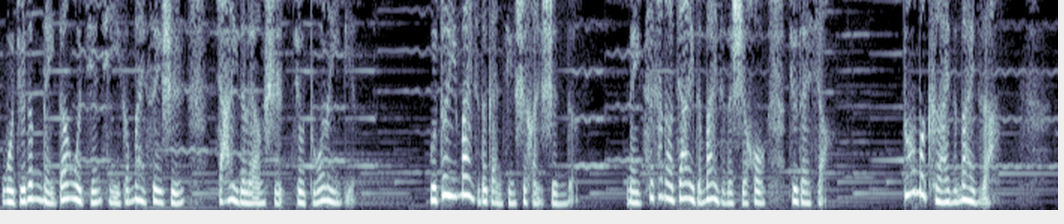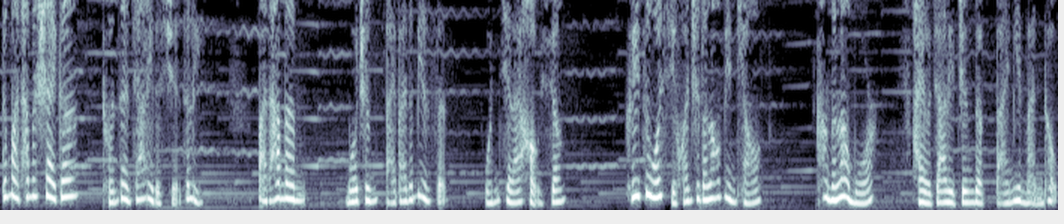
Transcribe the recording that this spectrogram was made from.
我觉得每当我捡起一个麦穗时，家里的粮食就多了一点。我对于麦子的感情是很深的。每次看到家里的麦子的时候，就在想，多么可爱的麦子啊！等把它们晒干，囤在家里的雪子里，把它们磨成白白的面粉，闻起来好香，可以做我喜欢吃的捞面条。炕的烙馍，还有家里蒸的白面馒头，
